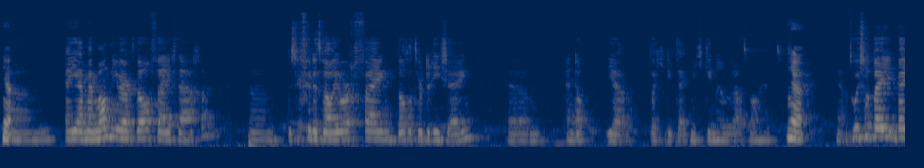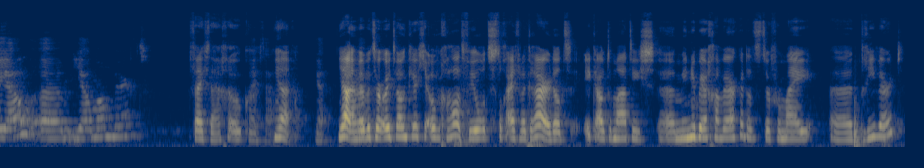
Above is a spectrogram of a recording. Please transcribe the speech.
Ja. Ehm, en ja, mijn man die werkt wel vijf dagen. Ehm, dus ik vind het wel heel erg fijn dat het er drie zijn. Ehm, en dat, ja, dat je die tijd met je kinderen inderdaad wel hebt. Ja, Ja, hoe is dat bij, bij jou? Ehm, jouw man werkt vijf dagen ook. vijf dagen. Ja. Ja. Ja, en we hebben het er ooit wel een keertje over gehad. Van joh, het is toch eigenlijk raar dat ik automatisch eh, minder ben gaan werken. Dat het er voor mij eh, drie werd,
